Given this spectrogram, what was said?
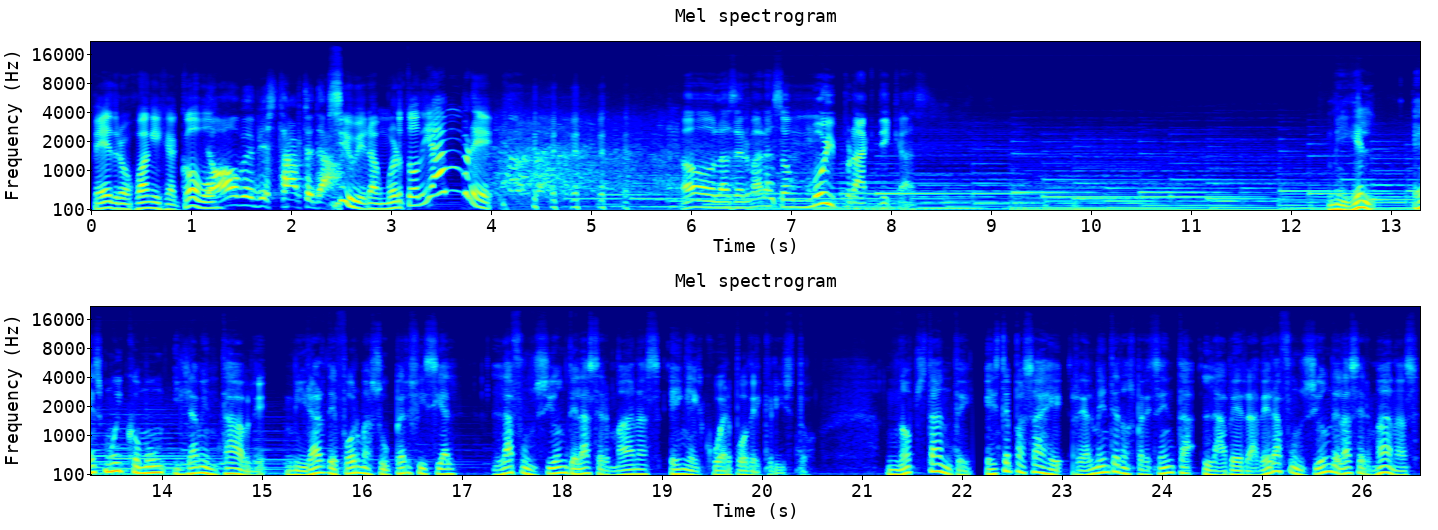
Pedro, Juan y Jacobo, se hubieran muerto de hambre. oh, las hermanas son muy prácticas. Miguel, es muy común y lamentable mirar de forma superficial la función de las hermanas en el cuerpo de Cristo. No obstante, este pasaje realmente nos presenta la verdadera función de las hermanas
